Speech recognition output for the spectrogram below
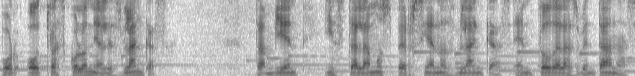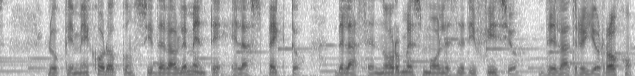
por otras coloniales blancas. También instalamos persianas blancas en todas las ventanas, lo que mejoró considerablemente el aspecto de las enormes moles de edificio de ladrillo rojo.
